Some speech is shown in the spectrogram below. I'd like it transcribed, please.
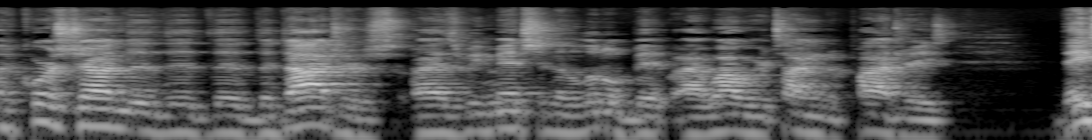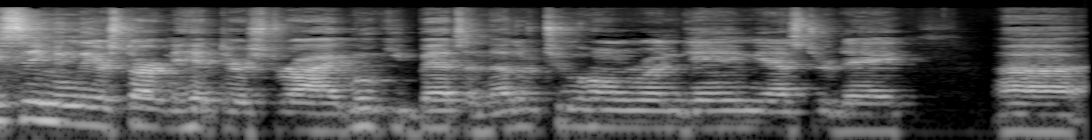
of course, John, the, the the the Dodgers, as we mentioned a little bit uh, while we were talking to Padres, they seemingly are starting to hit their stride. Mookie Betts another two home run game yesterday. Uh,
